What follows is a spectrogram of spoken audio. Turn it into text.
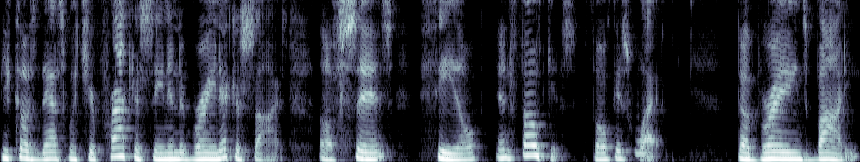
Because that's what you're practicing in the brain exercise of sense, feel, and focus. Focus what? The brain's body.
